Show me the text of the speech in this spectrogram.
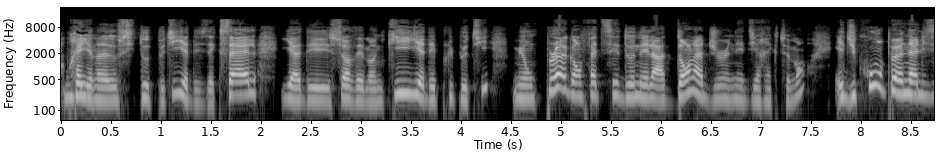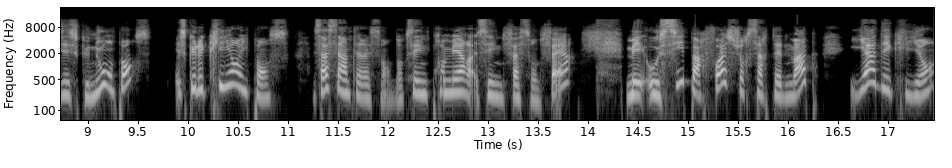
Après, il y en a aussi d'autres petits. Il y a des Excel, il y a des SurveyMonkey, il y a des plus petits. Mais on plug en fait ces données-là dans la journée directement. Et du coup, on peut analyser ce que nous on pense est-ce que les clients y pensent? Ça, c'est intéressant. Donc, c'est une première, c'est une façon de faire. Mais aussi, parfois, sur certaines maps, il y a des clients,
